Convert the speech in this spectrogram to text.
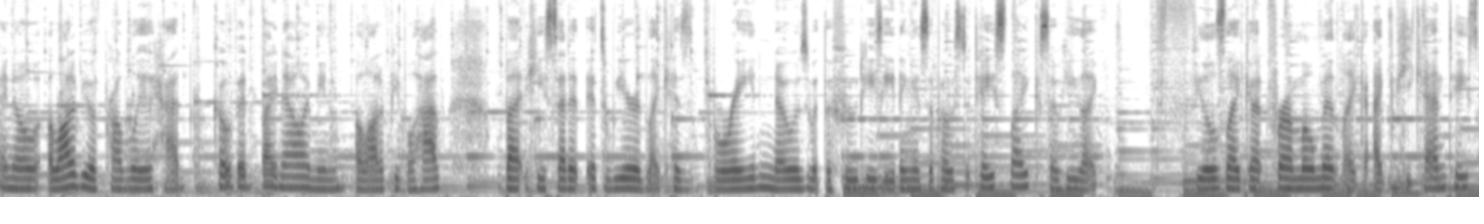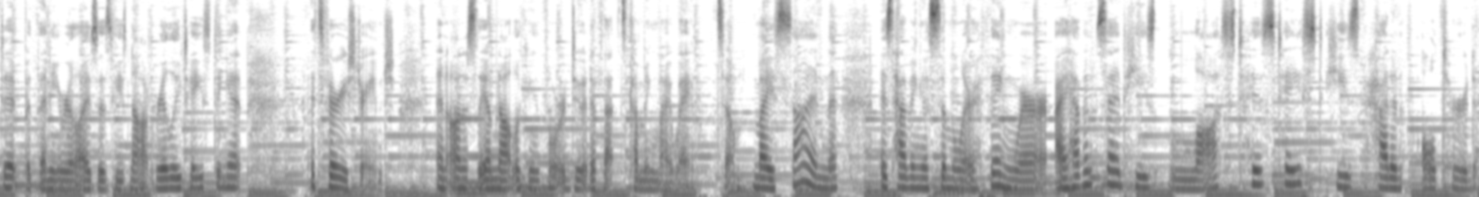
I know a lot of you have probably had COVID by now. I mean, a lot of people have, but he said it, it's weird. Like his brain knows what the food he's eating is supposed to taste like, so he like feels like it for a moment, like I, he can taste it, but then he realizes he's not really tasting it. It's very strange. And honestly, I'm not looking forward to it if that's coming my way. So, my son is having a similar thing where I haven't said he's lost his taste, he's had an altered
